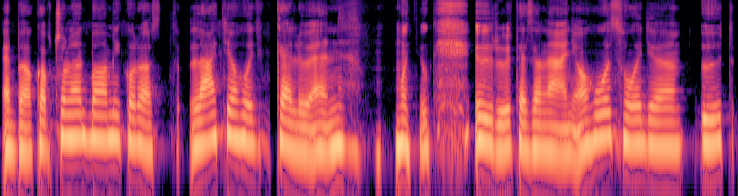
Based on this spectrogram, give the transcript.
ebbe a kapcsolatba, amikor azt látja, hogy kellően mondjuk őrült ez a lány ahhoz, hogy őt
